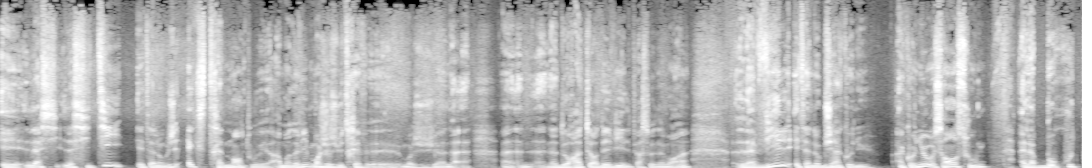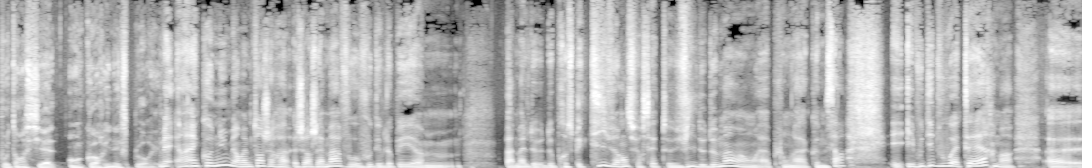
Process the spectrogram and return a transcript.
Et la, City est un objet extrêmement ouvert. À mon avis, moi je suis très, euh, moi je suis un, adorateur des villes personnellement. Hein. La ville est un objet inconnu. Inconnue au sens où elle a beaucoup de potentiel encore inexploré. Mais inconnu, mais en même temps, Georges Amar, vous, vous développez euh, pas mal de, de prospectives hein, sur cette ville de demain, hein, appelons-la comme ça. Et, et, vous dites, vous, à terme, euh,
